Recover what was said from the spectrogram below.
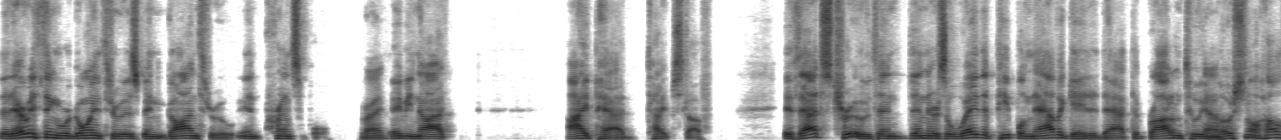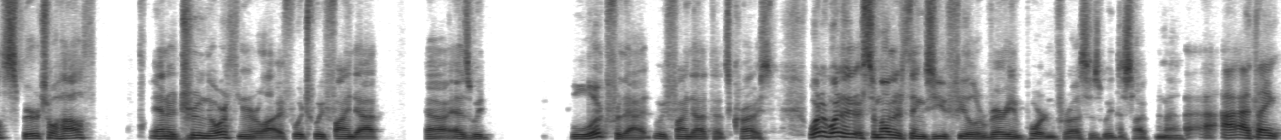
that everything we're going through has been gone through in principle, Right. Maybe not iPad type stuff. If that's true, then then there's a way that people navigated that that brought them to yeah. emotional health, spiritual health, and a mm-hmm. true north in their life, which we find out uh, as we look for that, we find out that's Christ. What are, what are some other things you feel are very important for us as we disciple men? I, I think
